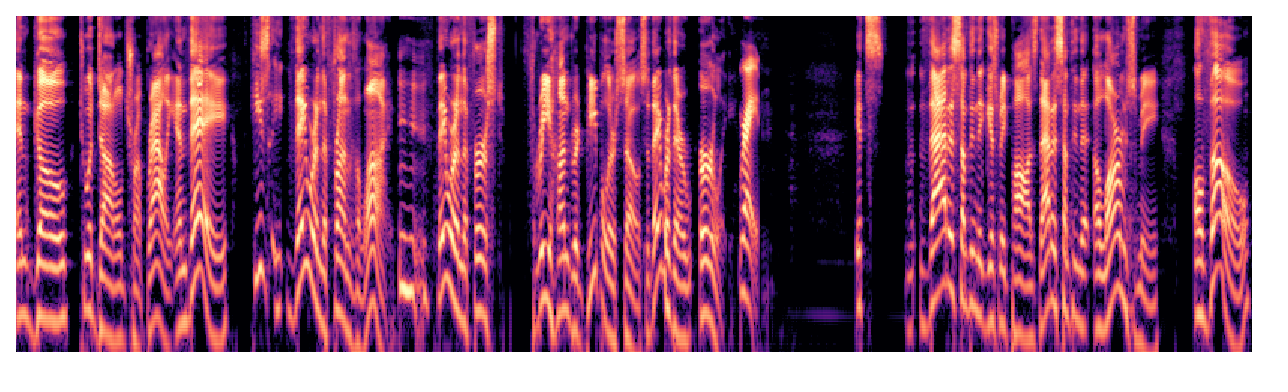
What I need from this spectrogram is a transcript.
and go to a Donald Trump rally. And they, he's, they were in the front of the line. Mm-hmm. They were in the first 300 people or so, so they were there early. Right. It's that is something that gives me pause. That is something that alarms me. Although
